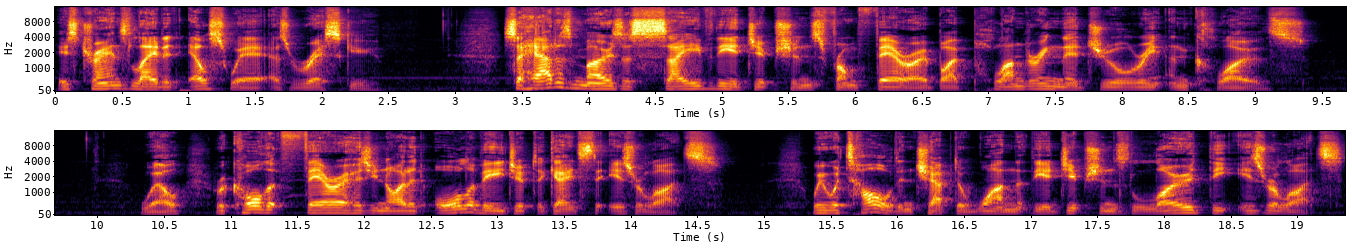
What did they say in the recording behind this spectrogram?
is translated elsewhere as rescue. So, how does Moses save the Egyptians from Pharaoh by plundering their jewelry and clothes? Well, recall that Pharaoh has united all of Egypt against the Israelites. We were told in chapter 1 that the Egyptians loathed the Israelites.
